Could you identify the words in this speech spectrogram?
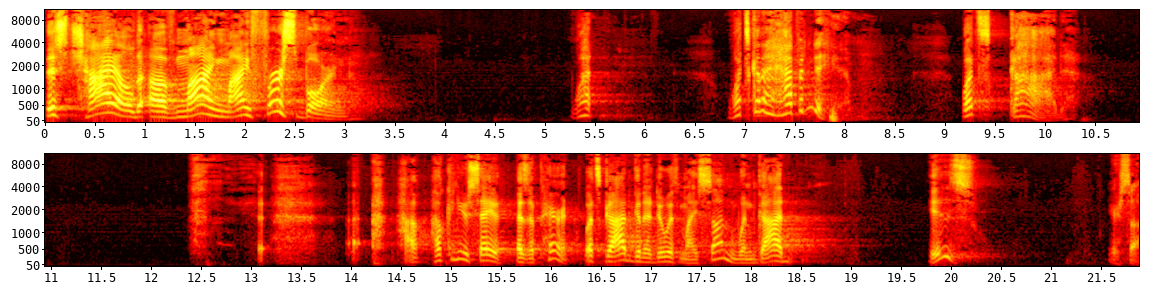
this child of mine, my firstborn. What, what's going to happen to him? What's God? how, how can you say, as a parent, what's God going to do with my son when God is your son?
